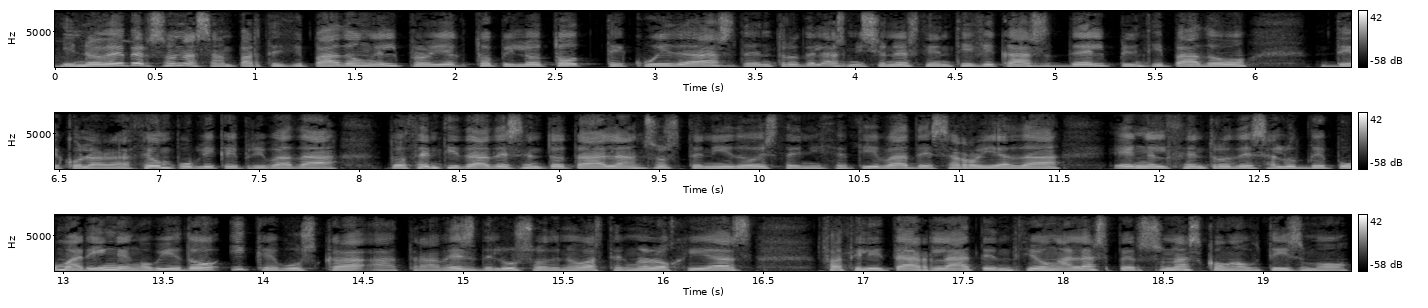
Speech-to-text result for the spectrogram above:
Y nueve personas han participado en el proyecto piloto Te Cuidas dentro de las misiones científicas del Principado de colaboración pública y privada. Doce entidades en total han sostenido esta iniciativa desarrollada en el Centro de Salud de Pumarín, en Oviedo, y que busca, a través del uso de nuevas tecnologías, facilitar la atención a las personas con autismo.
